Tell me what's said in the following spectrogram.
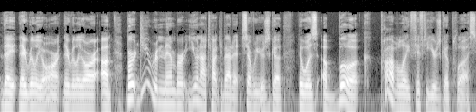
they they really are. They really are. Um, Bert, do you remember? You and I talked about it several years ago. There was a book, probably fifty years ago plus,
